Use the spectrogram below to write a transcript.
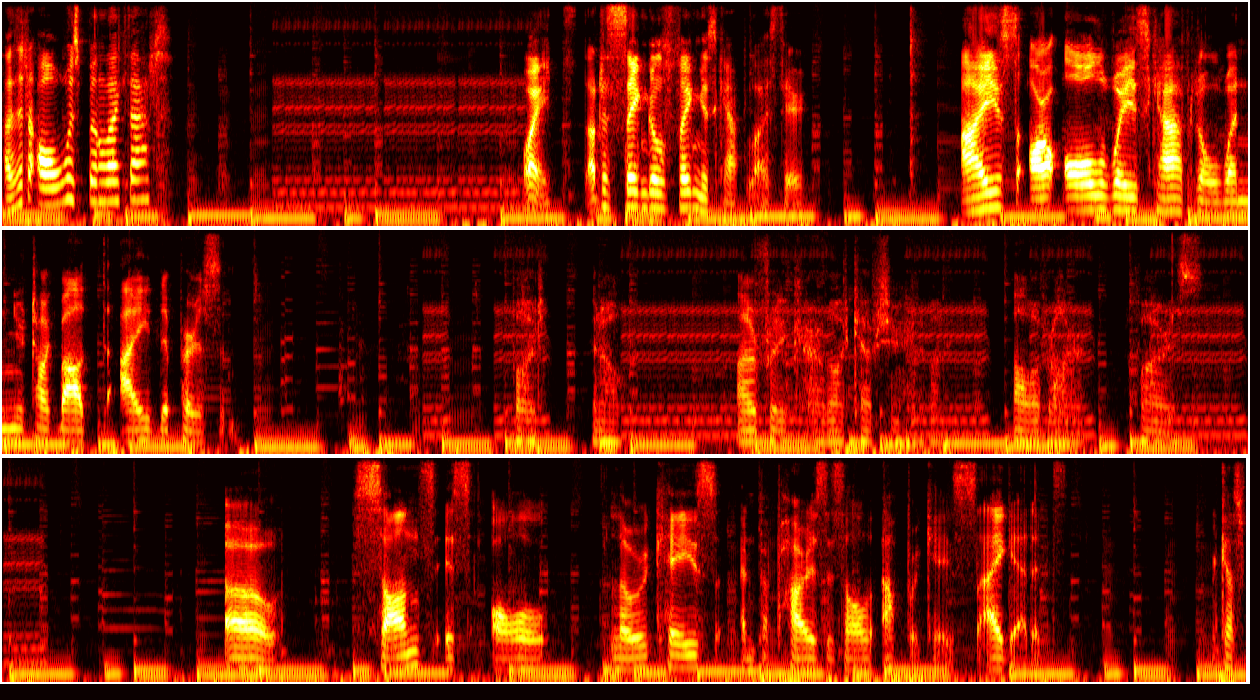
Has it always been like that? Wait, not a single thing is capitalized here. I's are always capital when you talk about I the person. But, you know, I don't really care about capturing anybody. Our brother, virus. Oh, Sans is all lowercase and Papyrus is all uppercase. I get it. Because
